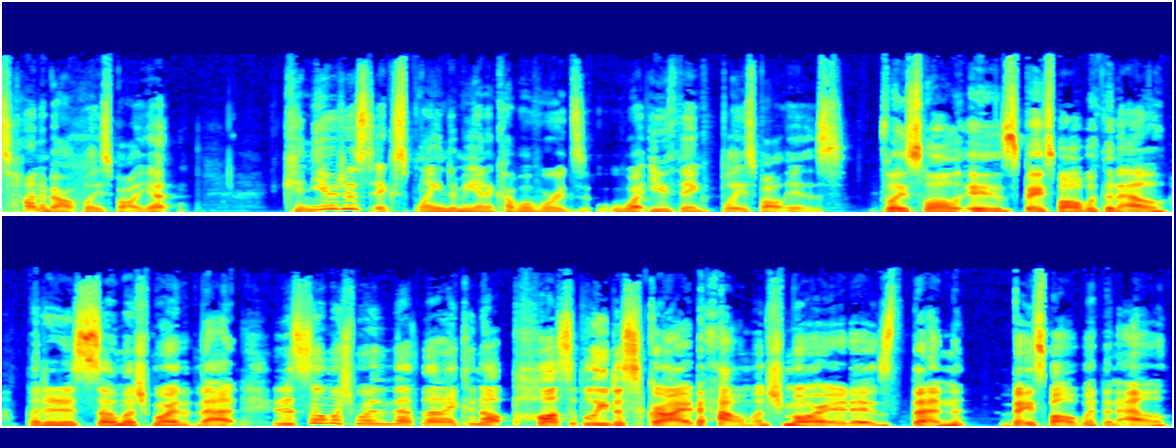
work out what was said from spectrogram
ton about baseball yet, can you just explain to me in a couple of words what you think baseball is? Blaseball is baseball with an L, but it is so much more than that. It is so much more than that that I cannot possibly describe how much more it is than baseball with an L.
